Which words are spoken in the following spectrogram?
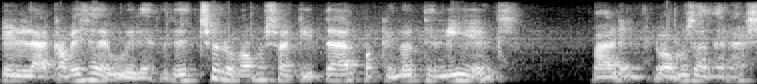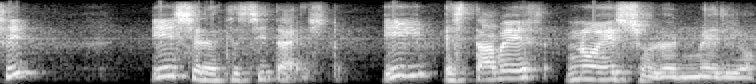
En la cabeza de Wither. De hecho, lo vamos a quitar para que no te líes. ¿vale? Lo vamos a hacer así. Y se necesita esto. Y esta vez no es solo en medio.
